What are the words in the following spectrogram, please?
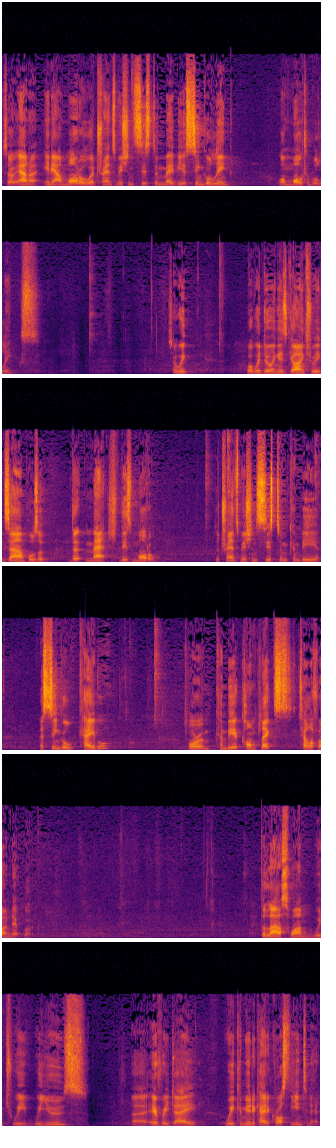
So in our model, a transmission system may be a single link or multiple links. So we, what we're doing is going through examples of, that match this model. The transmission system can be a single cable or it can be a complex telephone network. The last one, which we, we use uh, every day, we communicate across the internet.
